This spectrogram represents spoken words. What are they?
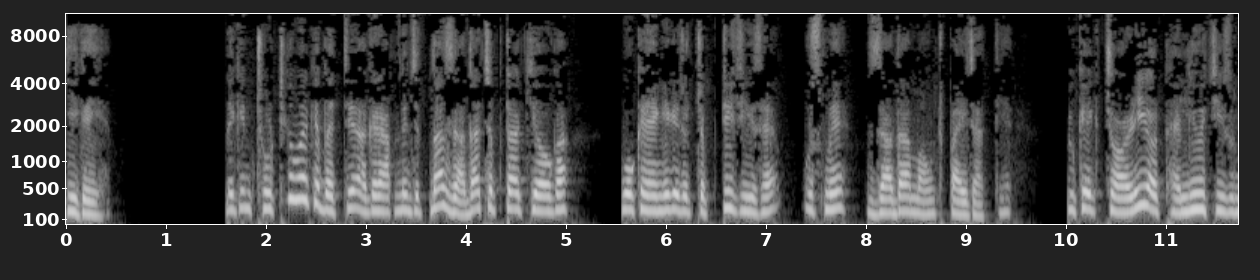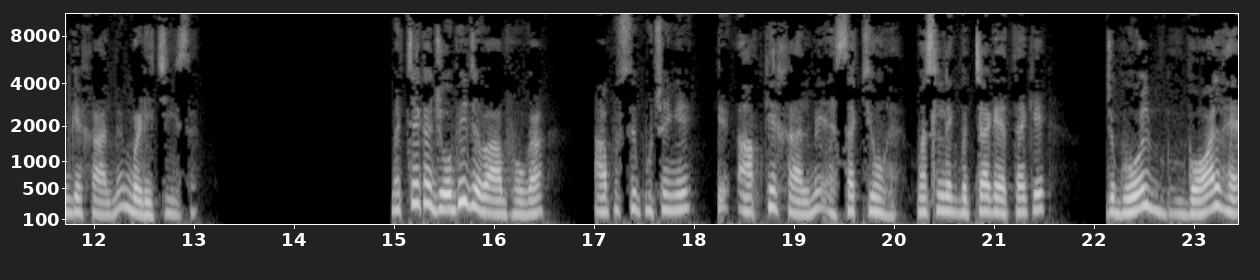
کی گئی ہے لیکن چھوٹی عمر کے بچے اگر آپ نے جتنا زیادہ چپٹا کیا ہوگا وہ کہیں گے کہ جو چپٹی چیز ہے اس میں زیادہ اماؤنٹ پائی جاتی ہے کیونکہ ایک چوڑی اور پھیلی ہوئی چیز ان کے خیال میں بڑی چیز ہے بچے کا جو بھی جواب ہوگا آپ اس سے پوچھیں گے کہ آپ کے خیال میں ایسا کیوں ہے مثلاً ایک بچہ کہتا ہے کہ جو گول بال ہے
